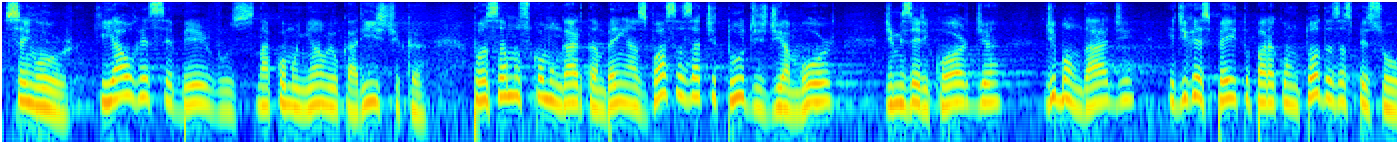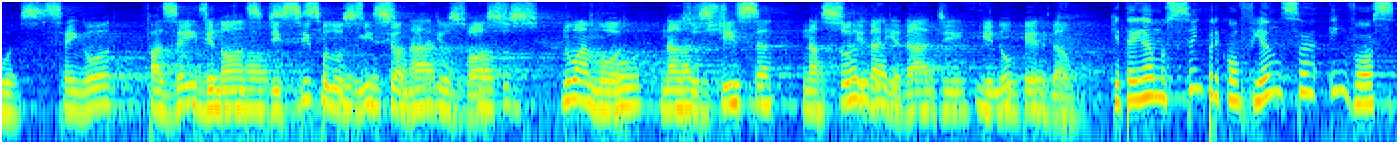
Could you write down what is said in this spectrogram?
Senhor, que ao receber-vos na comunhão eucarística, possamos comungar também as vossas atitudes de amor, de misericórdia, de bondade e de respeito para com todas as pessoas. Senhor, fazei de nós discípulos missionários vossos, no amor, na justiça, na solidariedade e no perdão. Que tenhamos sempre confiança em vós,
